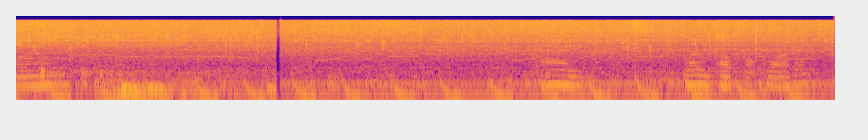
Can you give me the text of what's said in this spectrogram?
add one cup of water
